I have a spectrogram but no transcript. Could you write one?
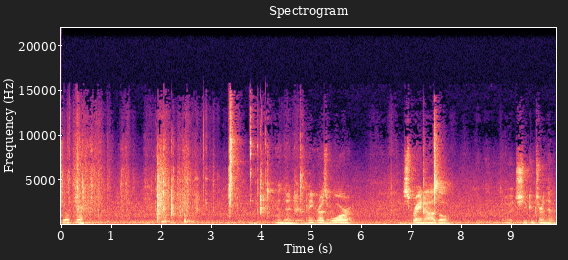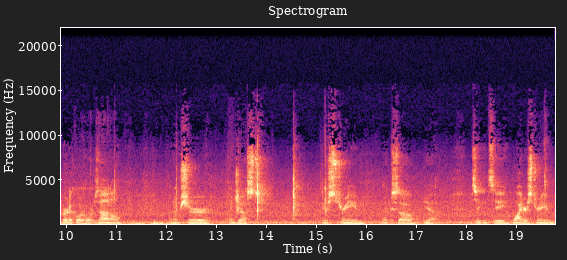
filter. and then your paint reservoir, spray nozzle, which you can turn that vertical or horizontal, and I'm sure adjust your stream like so, yeah. So you can see wider stream,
